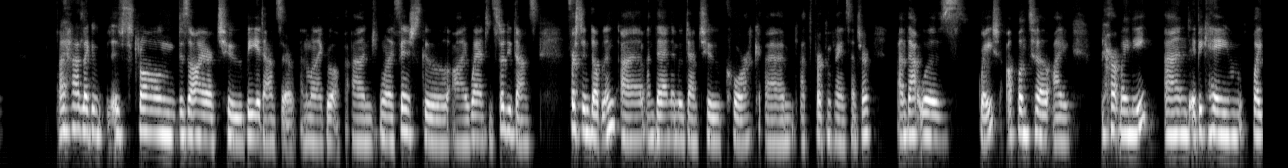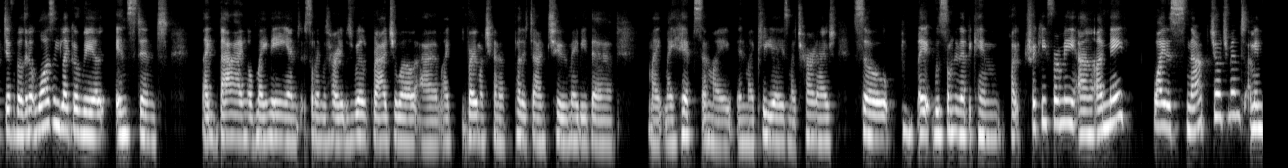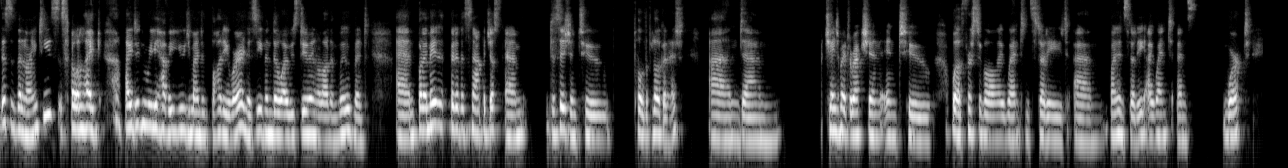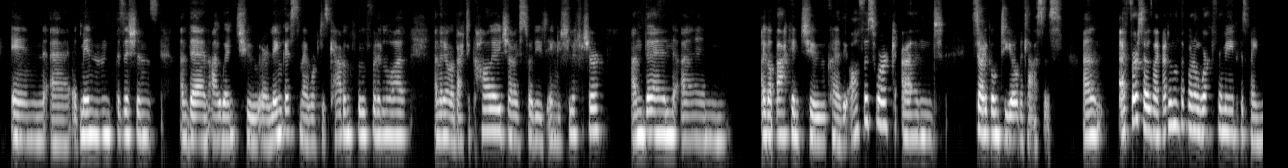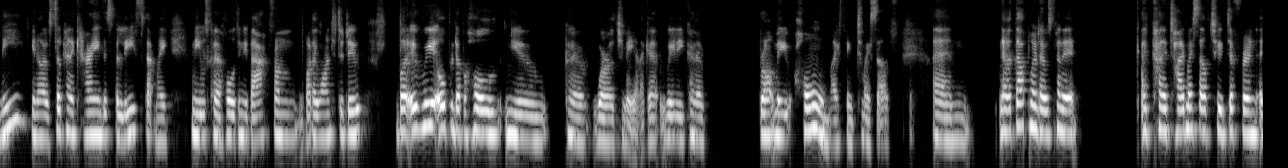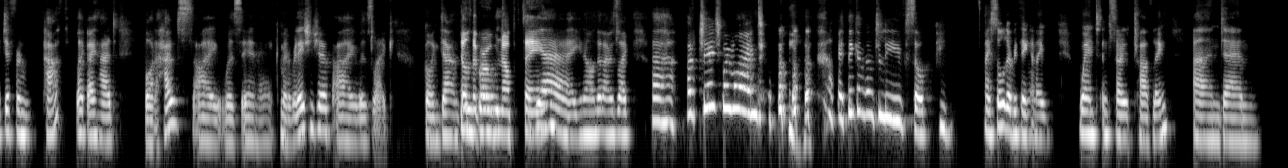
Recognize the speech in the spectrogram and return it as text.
I had like a, a, strong desire to be a dancer. And when I grew up, and when I finished school, I went and studied dance first in Dublin, um, and then I moved down to Cork um, at the Firkin Crane Centre. And that was great up until I hurt my knee and it became quite difficult. And it wasn't like a real instant like bang of my knee and something was hurt. It was real gradual. Um, I very much kind of put it down to maybe the my my hips and my in my plies, my turnout. So it was something that became quite tricky for me. And I made quite a snap judgment. I mean, this is the 90s. So like I didn't really have a huge amount of body awareness, even though I was doing a lot of movement. Um, but I made a bit of a snap adjust um decision to pull the plug on it and um changed my direction into well first of all i went and studied um well, i study i went and worked in uh, admin positions and then i went to Aer Lingus and i worked as cabin crew for a little while and then i went back to college and i studied english literature and then um i got back into kind of the office work and started going to yoga classes. And at first I was like, I don't know if they're going to work for me because my knee, you know, I was still kind of carrying this belief that my knee was kind of holding me back from what I wanted to do. But it really opened up a whole new kind of world to me. Like it really kind of brought me home, I think, to myself. And um, now at that point I was kind of I kind of tied myself to different a different path. Like I had bought a house, I was in a committed relationship, I was like going down. Done the growing up thing. Yeah, you know, and then I was like, uh, I've changed my mind. I think I'm going to leave. So I sold everything and I went and started traveling. And um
